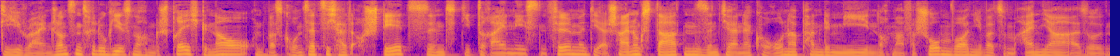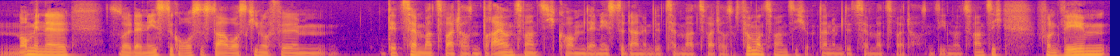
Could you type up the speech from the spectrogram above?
Die Ryan Johnson-Trilogie ist noch im Gespräch, genau. Und was grundsätzlich halt auch steht, sind die drei nächsten Filme. Die Erscheinungsdaten sind ja in der Corona-Pandemie nochmal verschoben worden, jeweils um ein Jahr. Also nominell soll der nächste große Star Wars-Kinofilm Dezember 2023 kommen, der nächste dann im Dezember 2025 und dann im Dezember 2027. Von wem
